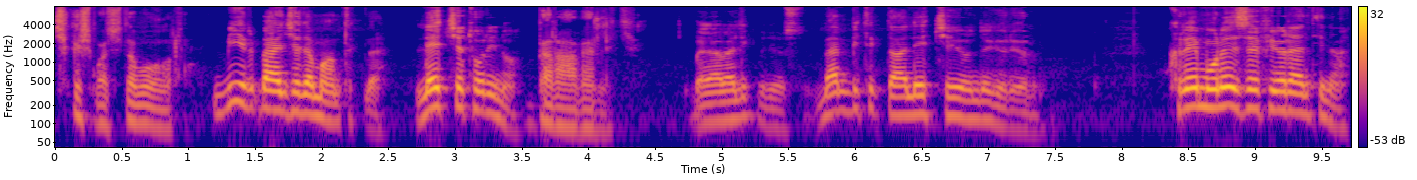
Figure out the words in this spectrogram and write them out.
Çıkış maçı da bu olur. 1 bence de mantıklı. Lecce Torino. Beraberlik. Beraberlik mi diyorsun? Ben bir tık daha Lecce'yi önde görüyorum. Cremonese Fiorentina.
